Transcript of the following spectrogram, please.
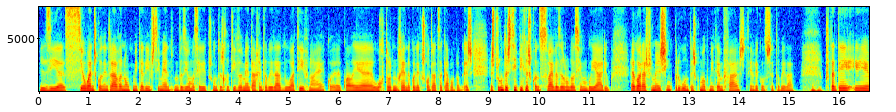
lhe dizia, se eu antes quando entrava num comitê de investimento me fazia uma série de perguntas relativamente à rentabilidade do ativo, não é? Qual é o retorno de renda, quando é que os contratos acabam, as, as perguntas típicas quando se vai fazer um negócio imobiliário, agora as primeiras cinco perguntas que o meu comitê me faz têm a ver com sustentabilidade. Uhum. Portanto, é, é,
